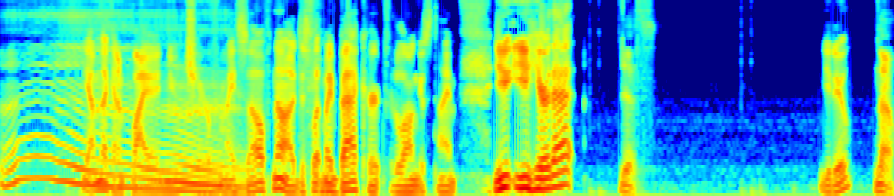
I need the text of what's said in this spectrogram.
Yeah, I'm not gonna buy a new chair for myself. No, I just let my back hurt for the longest time. You you hear that? Yes. You do? No.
